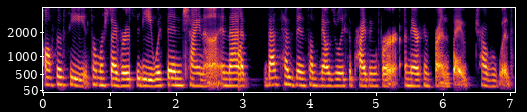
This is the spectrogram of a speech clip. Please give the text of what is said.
also see so much diversity within china and that's that has been something that was really surprising for american friends that i've traveled with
